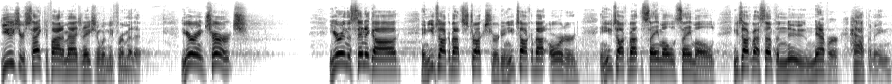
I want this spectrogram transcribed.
use your sanctified imagination with me for a minute. You're in church, you're in the synagogue, and you talk about structured, and you talk about ordered, and you talk about the same old, same old. You talk about something new never happening.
